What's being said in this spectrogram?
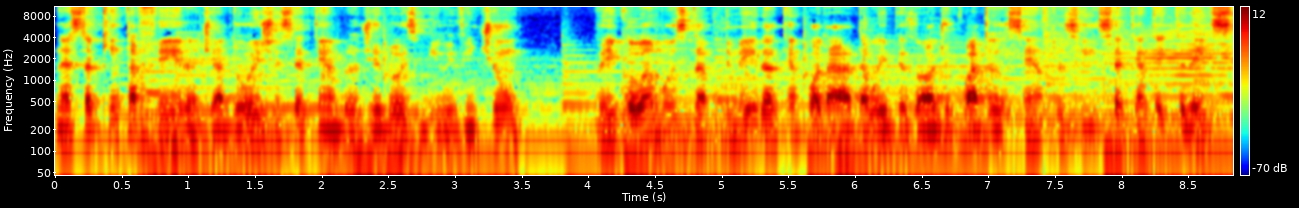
Nesta quinta-feira, dia 2 de setembro de 2021, veiculamos da primeira temporada o episódio 473,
